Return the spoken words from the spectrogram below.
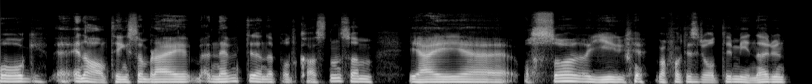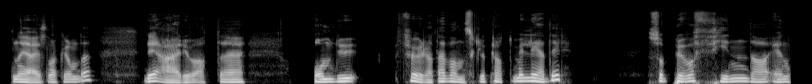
og en annen ting som blei nevnt i denne podkasten, som jeg eh, også gir faktisk råd til mine rundt når jeg snakker om det, det er jo at eh, om du føler at det er vanskelig å prate med leder, så prøv å finne da en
